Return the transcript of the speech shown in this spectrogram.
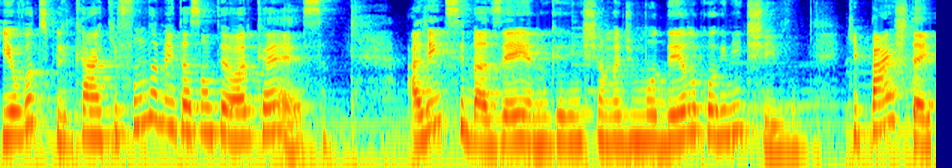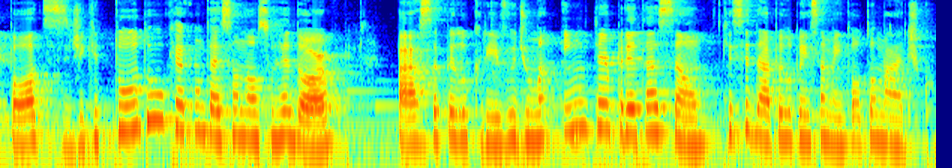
E eu vou te explicar que fundamentação teórica é essa. A gente se baseia no que a gente chama de modelo cognitivo, que parte da hipótese de que tudo o que acontece ao nosso redor passa pelo crivo de uma interpretação que se dá pelo pensamento automático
